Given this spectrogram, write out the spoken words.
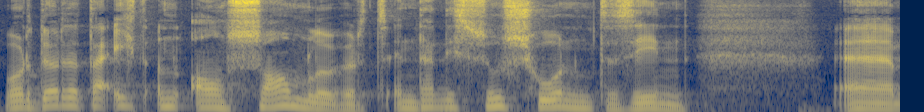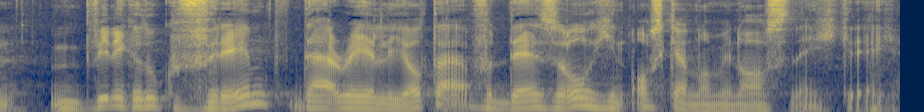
Waardoor dat, dat echt een ensemble wordt. En dat is zo schoon om te zien. Ehm, vind ik het ook vreemd dat Ray Liotta voor deze rol geen Oscar-nominatie heeft gekregen.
